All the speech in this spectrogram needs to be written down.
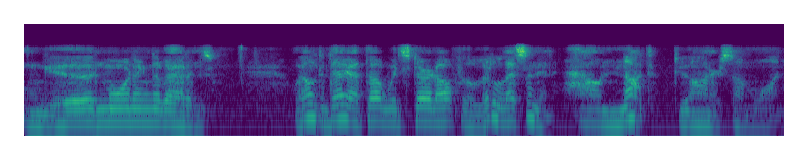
Good morning, Nevadans. Well, today I thought we'd start off with a little lesson in how not to honor someone.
